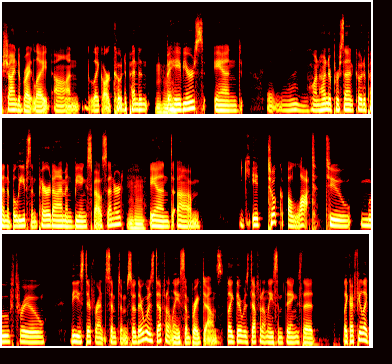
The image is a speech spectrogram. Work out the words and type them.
shined a bright light on like our codependent Mhm. behaviors and 100% codependent beliefs and paradigm and being spouse centered Mhm. and um, it took a lot to move through these different symptoms. So there was definitely some breakdowns. Like there was definitely some things that like i feel like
